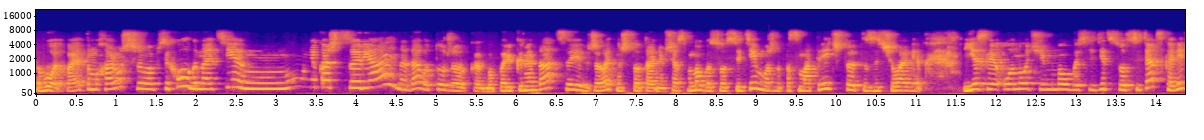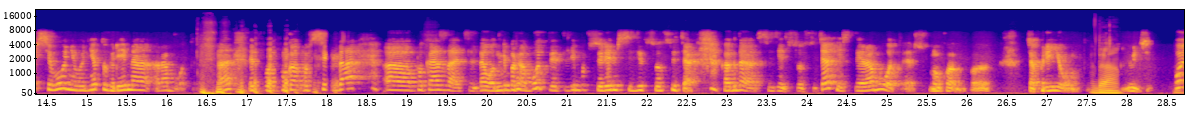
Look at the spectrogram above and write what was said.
Вот. Поэтому хорошего психолога найти, ну, мне кажется, реально, да, вот тоже как бы по рекомендации, желательно что-то о нем. Сейчас много соцсетей, можно посмотреть, что это за человек. Если он очень много сидит в соцсетях, скорее всего, у него нет времени работать. Да? Это ну, как бы всегда э, показатель. Да? Он либо работает, либо все время сидит в соцсетях. Когда сидеть в соцсетях, если ты работаешь, ну, как бы у тебя прием. Да. Люди Ой,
